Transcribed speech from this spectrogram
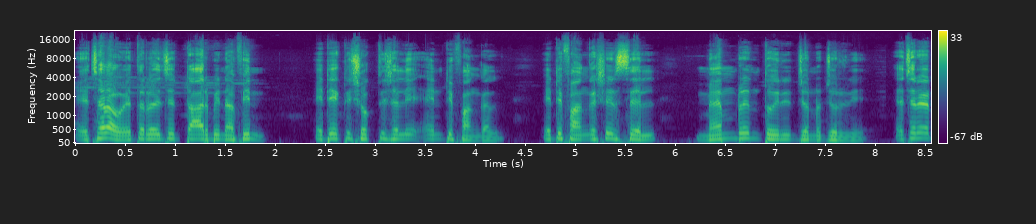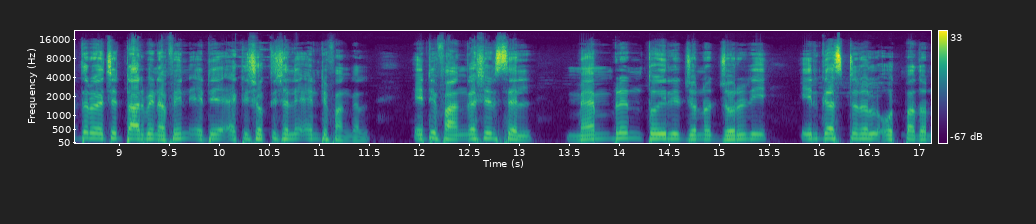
এছাড়াও এতে রয়েছে টারবিনাফিন, এটি একটি শক্তিশালী অ্যান্টিফাঙ্গাল। এটি ফাঙ্গাসের সেল ম্যামব্রেন তৈরির জন্য জরুরি। এছাড়া এতে রয়েছে টারবিনাফিন, এটি একটি শক্তিশালী অ্যান্টিফাঙ্গাল। এটি ফাঙ্গাসের সেল ম্যামব্রেন তৈরির জন্য জরুরি ইরগাস্টেরল উৎপাদন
